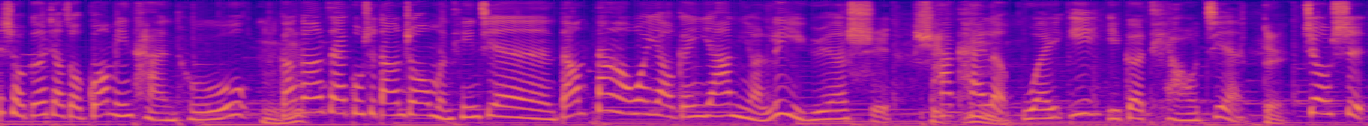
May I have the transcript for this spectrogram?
这首歌叫做《光明坦途》。刚刚在故事当中，我们听见，当大卫要跟亚尼尔立约时，他开了唯一一个条件，对，就是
